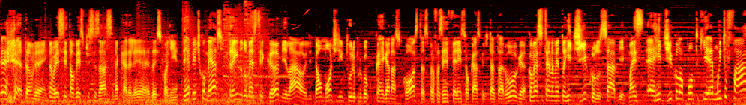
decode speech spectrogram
É, também. Não, esse talvez precisasse, né, cara? Ele é da escolinha. De repente começa o treino do Mestre Kami lá, ele dá um monte de entulho pro Goku carregar nas costas pra fazer referência ao casco de tartaruga. Começa um treinamento ridículo, sabe? Mas é ridículo ao ponto que é muito fácil,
